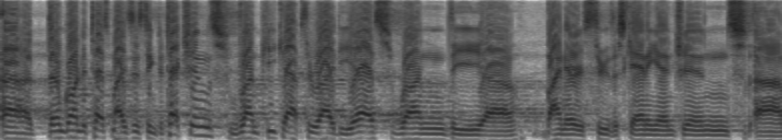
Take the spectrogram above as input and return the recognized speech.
Uh, then I'm going to test my existing detections, run PCAP through IDS, run the uh, binaries through the scanning engines, uh,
